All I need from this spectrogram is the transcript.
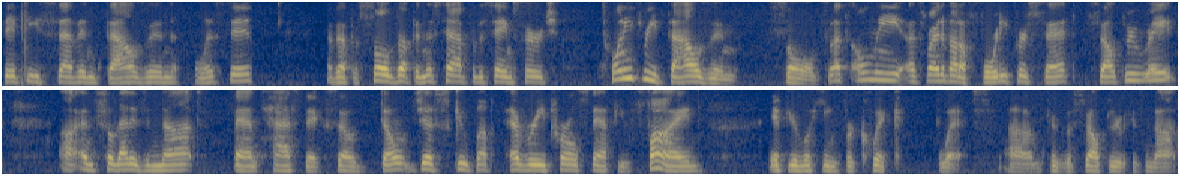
57,000 listed. I've got the solds up in this tab for the same search. 23,000 sold. So that's only, that's right about a 40% sell-through rate. Uh, and so that is not fantastic. So don't just scoop up every pearl snap you find if you're looking for quick flips because um, the sell-through is not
